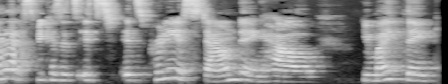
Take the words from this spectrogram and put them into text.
yes because it's it's it's pretty astounding how you might think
